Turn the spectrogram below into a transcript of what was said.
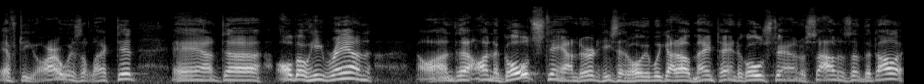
FDR was elected. And uh, although he ran on the, on the gold standard, he said, oh, we got to maintain the gold standard, the soundness of the dollar.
